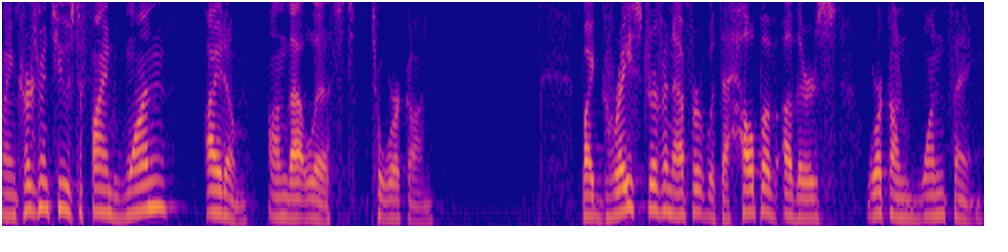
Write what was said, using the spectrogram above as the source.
My encouragement to you is to find one item on that list to work on. By grace driven effort with the help of others, work on one thing.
